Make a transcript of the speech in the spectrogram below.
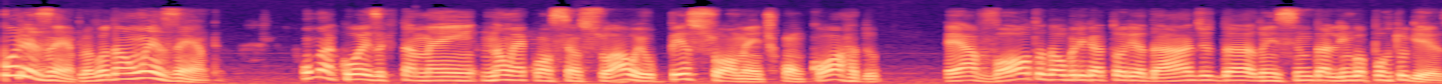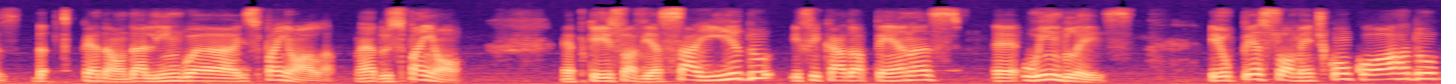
por exemplo, eu vou dar um exemplo. Uma coisa que também não é consensual, eu pessoalmente concordo, é a volta da obrigatoriedade da, do ensino da língua portuguesa, da, perdão, da língua espanhola, né, do espanhol. É porque isso havia saído e ficado apenas é, o inglês. Eu pessoalmente concordo,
